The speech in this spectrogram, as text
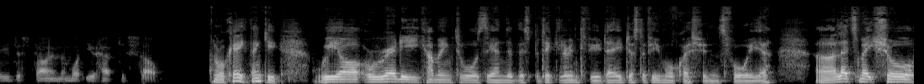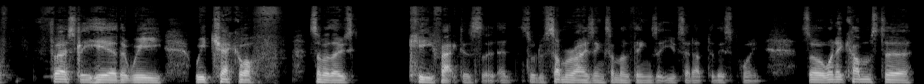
you're just telling them what you have to sell. Okay, thank you. We are already coming towards the end of this particular interview, Dave. Just a few more questions for you. Uh, let's make sure, firstly, here that we we check off some of those key factors, uh, sort of summarizing some of the things that you've said up to this point. So, when it comes to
